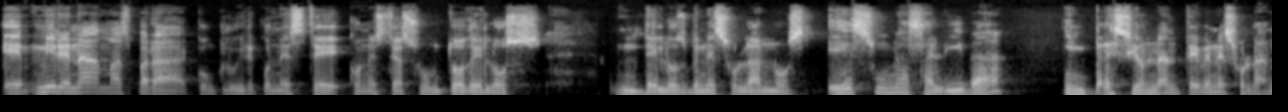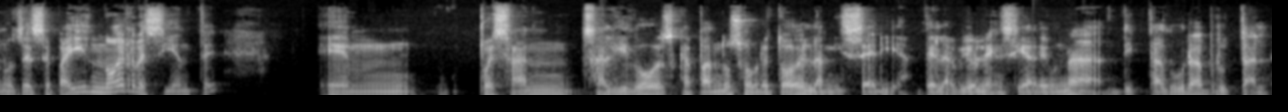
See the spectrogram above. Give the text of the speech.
eh, mire, nada más para concluir con este, con este asunto de los, de los venezolanos. Es una salida impresionante venezolanos de ese país. No es reciente. Eh, pues han salido escapando sobre todo de la miseria, de la violencia, de una dictadura brutal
